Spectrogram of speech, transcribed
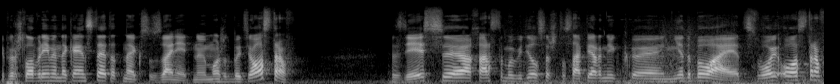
И пришло время наконец-то этот Нексус занять. Ну и может быть остров? Здесь э, Харстом убедился, что соперник э, не добывает свой остров.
